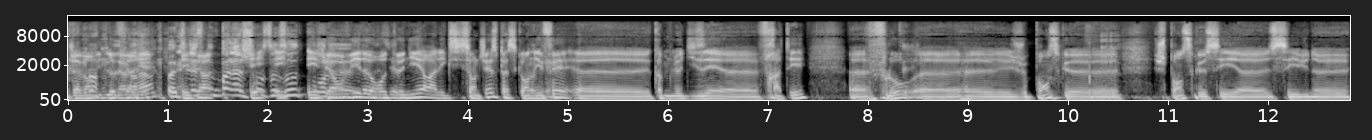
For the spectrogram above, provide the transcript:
j'avais envie de le faire là. Tu Et laisses j'ai- même pas la chance et- aux autres Et, pour j'ai envie de retenir Alexis Sanchez parce qu'en effet, euh, comme le disait euh, Fraté, euh, Flo, euh, euh, je pense que je pense que c'est euh, c'est une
